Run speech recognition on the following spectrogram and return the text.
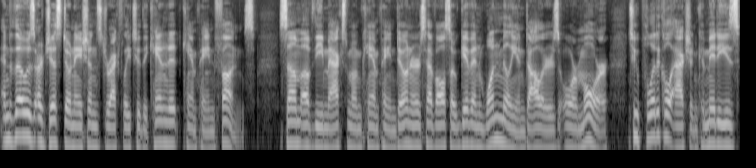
And those are just donations directly to the candidate campaign funds. Some of the maximum campaign donors have also given $1 million or more to political action committees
